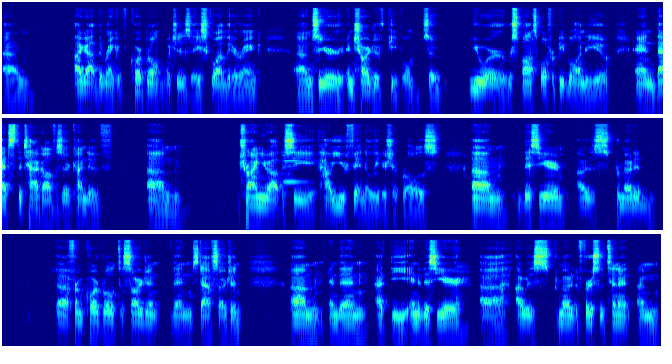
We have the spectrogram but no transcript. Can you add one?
um, I got the rank of corporal, which is a squad leader rank. Um, so you're in charge of people. So you are responsible for people under you, and that's the TAC officer kind of um, trying you out to see how you fit into leadership roles. Um, this year, I was promoted uh, from corporal to sergeant, then staff sergeant. Um, and then at the end of this year, uh, I was promoted to first lieutenant. I'm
